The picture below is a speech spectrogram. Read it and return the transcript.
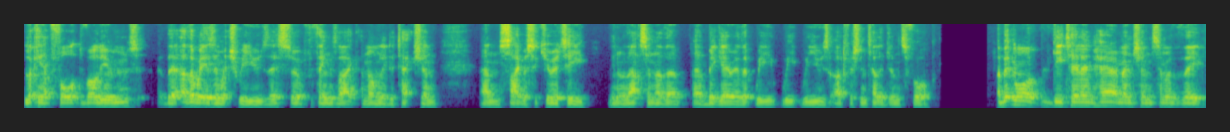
Looking at fault volumes. There are other ways in which we use this. So for things like anomaly detection and cybersecurity, you know, that's another uh, big area that we, we, we use artificial intelligence for. A bit more detail in here. I mentioned some of the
